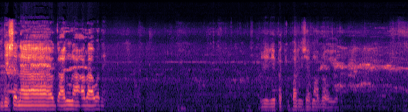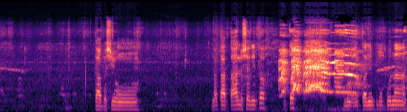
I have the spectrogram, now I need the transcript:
hindi siya nag ano naaarawan eh. Ililipat ko pa rin siya mga bro kaibigan. Tapos yung natatalo siya nito. Ito. Yung itanim po po na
